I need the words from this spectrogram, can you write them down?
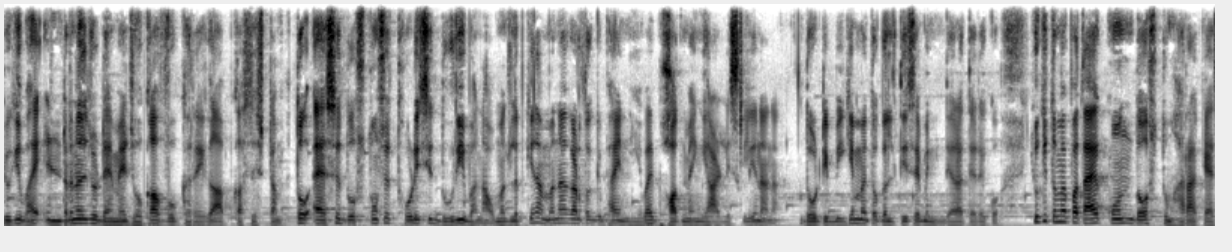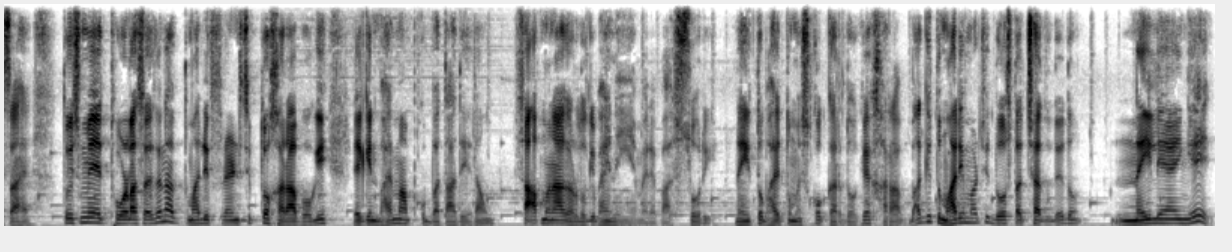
क्योंकि भाई, इंटरनल जो डैमेज होगा, वो करेगा आपका सिस्टम। तो ऐसे दोस्तों से थोड़ी सी दूरी बनाओ। मतलब कि ना मना कर दो कि भाई, नहीं भाई, बहुत महँगी हार्ड डिस्क लिए ना। ना दो टी की, मैं तो गलती से भी नहीं दे रहा तेरे को। क्योंकि तुम्हें पता है कौन दोस्त तुम्हारा कैसा है। तो इसमें थोड़ा सा ना, तुम्हारी फ्रेंडशिप तो ख़राब होगी। लेकिन भाई, मैं आपको बता दे रहा हूँ। साफ़ मना कर दो कि भाई, नहीं है मेरे पास सॉरी नहीं तो भाई, तुम इसको कर दोगे ख़राब। बाकी तुम्हारी मर्ज़ी, दोस्त अच्छा तो दे दो। नहीं ले आएँगे?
